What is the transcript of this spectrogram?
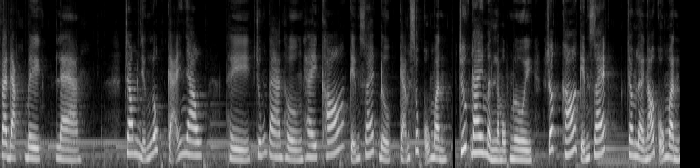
Và đặc biệt là trong những lúc cãi nhau thì chúng ta thường hay khó kiểm soát được cảm xúc của mình. Trước đây mình là một người rất khó kiểm soát trong lời nói của mình.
